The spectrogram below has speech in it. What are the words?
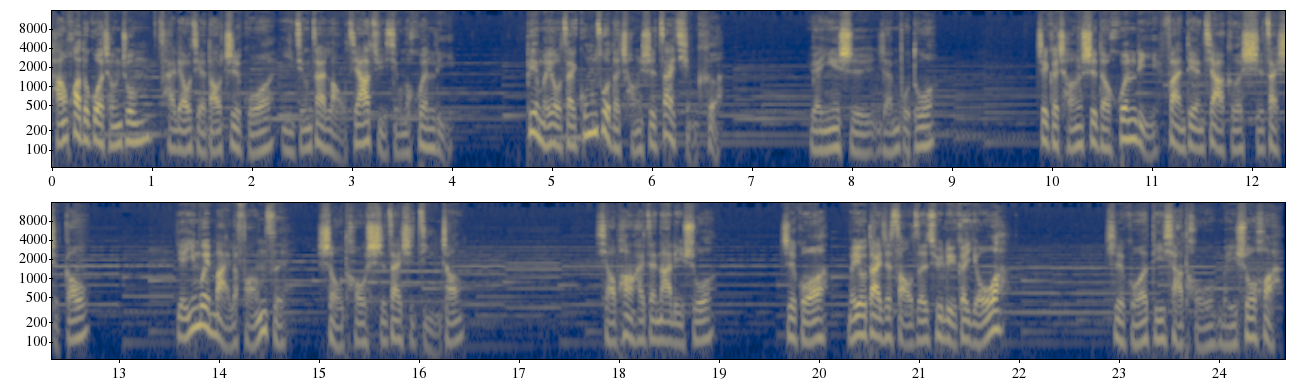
谈话的过程中，才了解到治国已经在老家举行了婚礼，并没有在工作的城市再请客，原因是人不多。这个城市的婚礼饭店价格实在是高，也因为买了房子，手头实在是紧张。小胖还在那里说：“志国没有带着嫂子去旅个游啊？”志国低下头没说话。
